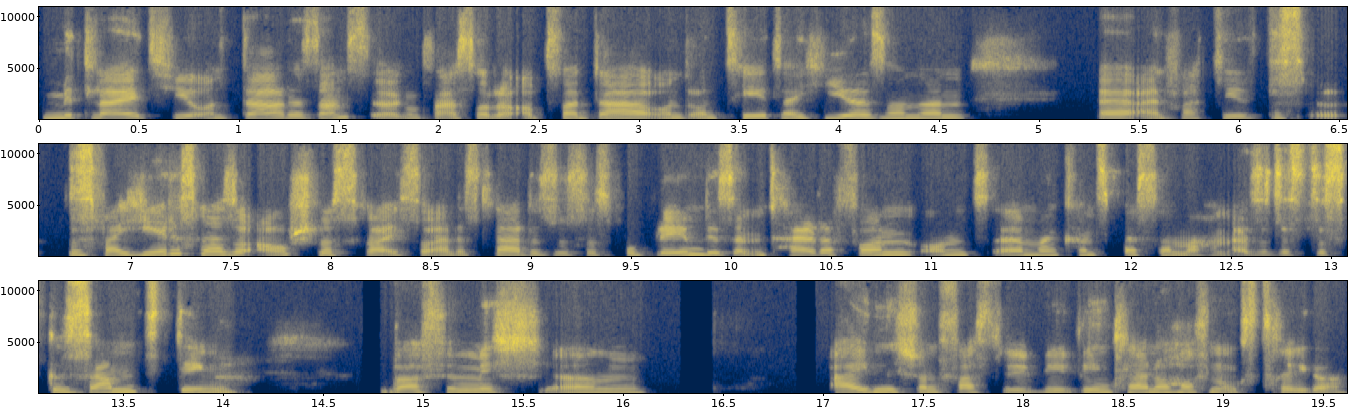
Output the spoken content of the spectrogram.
Mitleid hier und da oder sonst irgendwas oder Opfer da und, und Täter hier, sondern äh, einfach die, das, das war jedes Mal so aufschlussreich, so alles klar, das ist das Problem, wir sind ein Teil davon und äh, man kann es besser machen. Also das, das Gesamtding war für mich ähm, eigentlich schon fast wie, wie, wie ein kleiner Hoffnungsträger.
